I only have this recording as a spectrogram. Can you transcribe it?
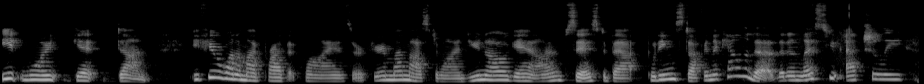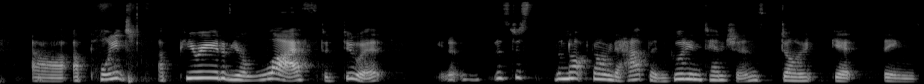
it won't get done if you're one of my private clients or if you're in my mastermind, you know again, I'm obsessed about putting stuff in the calendar that unless you actually uh, appoint a period of your life to do it, you know, it's just not going to happen. Good intentions don't get things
